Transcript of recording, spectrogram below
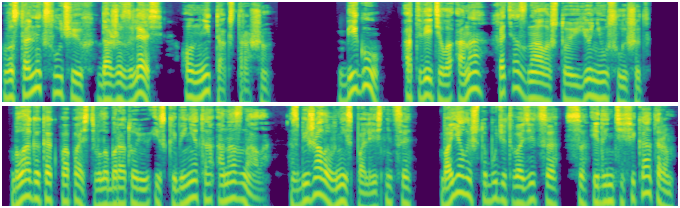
В остальных случаях, даже злясь, он не так страшен. «Бегу!» — ответила она, хотя знала, что ее не услышат. Благо, как попасть в лабораторию из кабинета, она знала. Сбежала вниз по лестнице, боялась, что будет возиться с идентификатором,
